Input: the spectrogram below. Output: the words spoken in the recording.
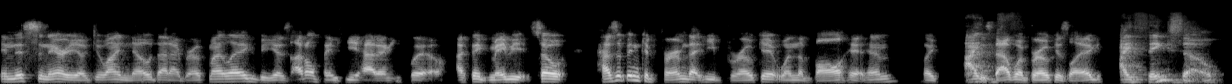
in this scenario, do I know that I broke my leg? Because I don't think he had any clue. I think maybe so. Has it been confirmed that he broke it when the ball hit him? Like, I is that what broke his leg? I think so.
